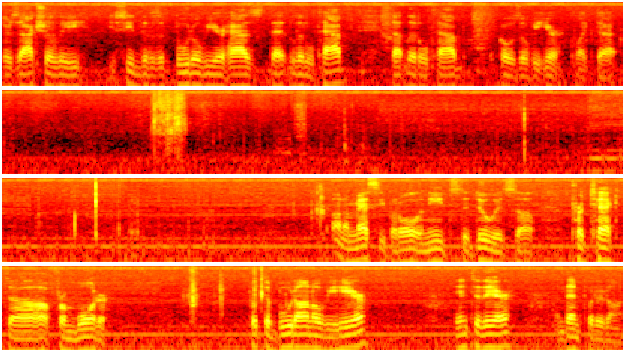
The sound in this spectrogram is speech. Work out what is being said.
There's actually, you see there's a boot over here has that little tab. That little tab goes over here like that. kind of messy, but all it needs to do is uh, protect uh, from water. Put the boot on over here, into there, and then put it on,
